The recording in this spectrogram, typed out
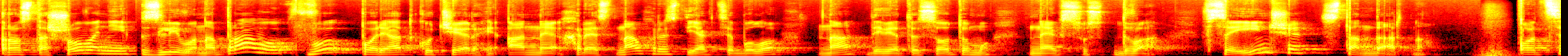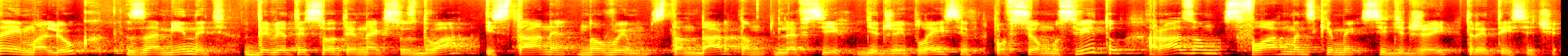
розташовані зліво направо в порядку черги, а не хрест-навхрест, як це було на 900-му Nexus 2. Все інше стандартно. Оцей малюк замінить 900 Nexus 2 і стане новим стандартом для всіх DJ-плейсів по всьому світу разом з флагманськими CDJ 3000.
